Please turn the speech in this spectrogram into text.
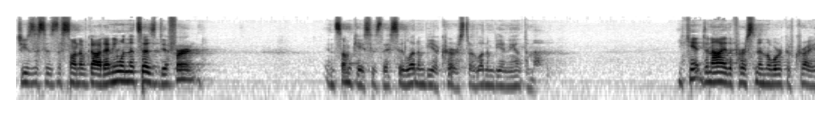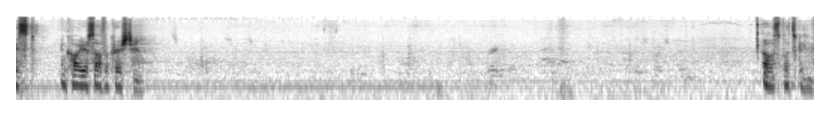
Jesus is the Son of God. Anyone that says different, in some cases, they say, let him be accursed or let him be anathema. You can't deny the person and the work of Christ and call yourself a Christian. Oh, split screen.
